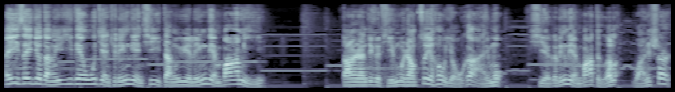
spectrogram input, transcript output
？AC 就等于一点五减去零点七，等于零点八米。当然，这个题目上最后有个 M，写个零点八得了，完事儿。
